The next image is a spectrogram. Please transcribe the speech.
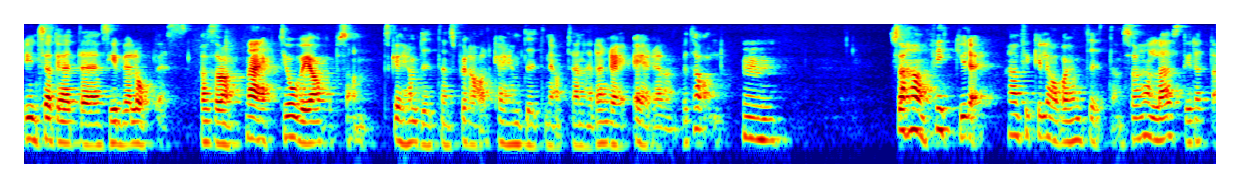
det är inte så att jag heter Silvia Lopez. Alltså, Nej. Tove Jakobsson, ska jag hämta dit en spiral? Kan jag hämta dit den åt henne? Den är redan betald. Mm. Så han fick ju det. Han fick ju lov att hämta hit den. Så han läste ju detta.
